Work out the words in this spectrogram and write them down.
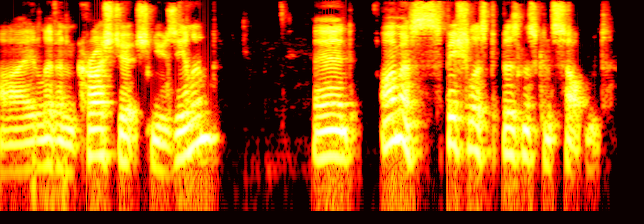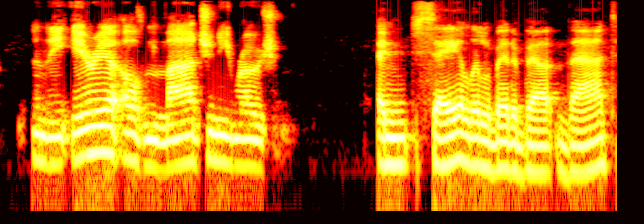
I live in Christchurch, New Zealand, and I'm a specialist business consultant in the area of margin erosion. And say a little bit about that,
